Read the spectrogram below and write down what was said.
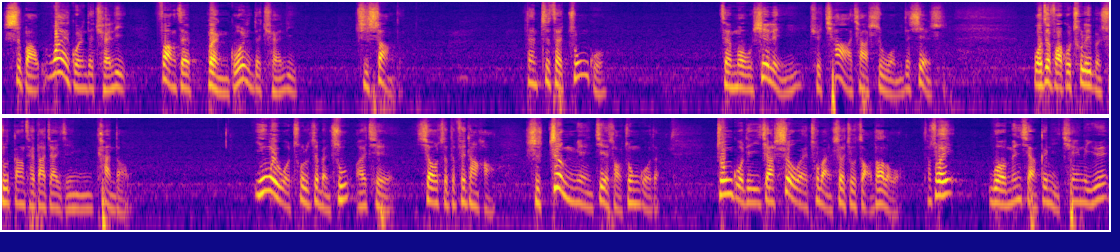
是把外国人的权利放在本国人的权利之上的。但这在中国，在某些领域却恰恰是我们的现实。我在法国出了一本书，刚才大家已经看到了。因为我出了这本书，而且销售的非常好，是正面介绍中国的。中国的一家涉外出版社就找到了我，他说：“哎，我们想跟你签个约，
